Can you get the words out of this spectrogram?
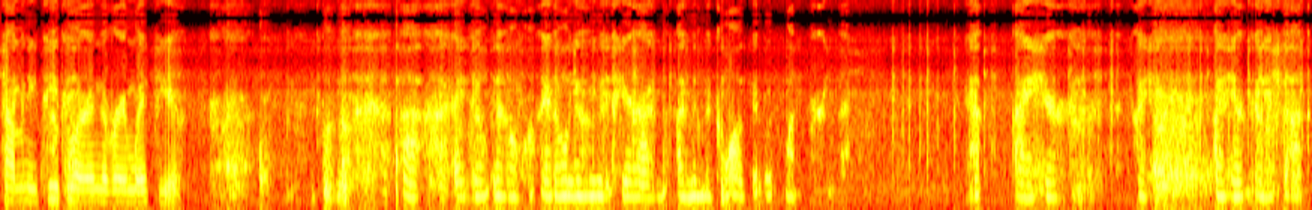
How many people are in the room with you? Uh, I don't know. I don't know who's here. I'm, I'm in the closet with one person. Yeah, I hear, I hear, I hear gunshots.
